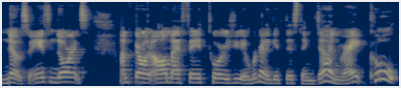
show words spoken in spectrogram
note. So Anson Dorrance, I'm throwing all my faith towards you and we're going to get this thing done, right? Cool.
